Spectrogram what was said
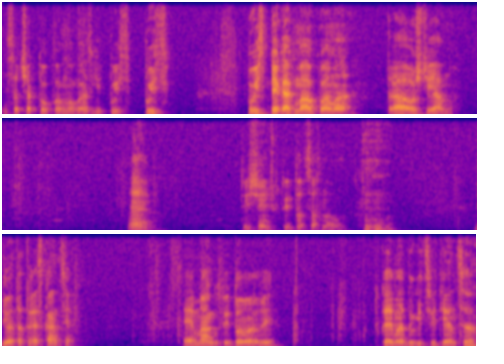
не са чак толкова много. Аз ги поис, поис, поизпеках малко, ама трябва още явно. Е, той шенчкото и то цъфнало. Дивата тресканция. Е, мангото и то върви. Тук има други цветенца.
